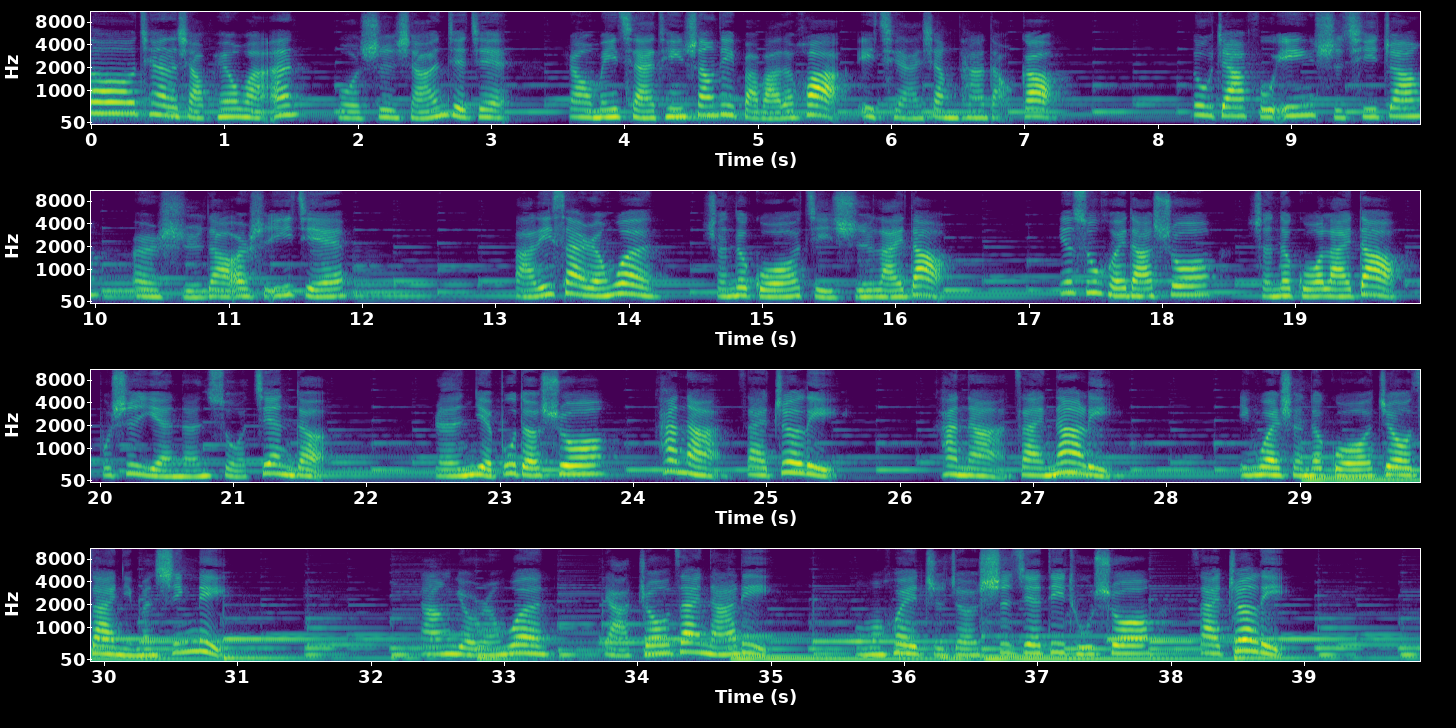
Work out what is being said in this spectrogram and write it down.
Hello，亲爱的小朋友，晚安！我是小恩姐姐，让我们一起来听上帝爸爸的话，一起来向他祷告。路加福音十七章二十到二十一节，法利赛人问：神的国几时来到？耶稣回答说：神的国来到，不是眼能所见的，人也不得说：看哪，在这里；看哪，在那里。因为神的国就在你们心里。当有人问亚洲在哪里，我们会指着世界地图说在这里。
